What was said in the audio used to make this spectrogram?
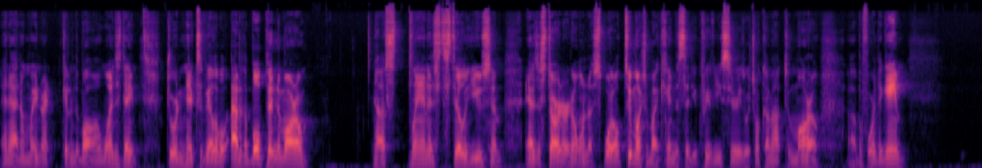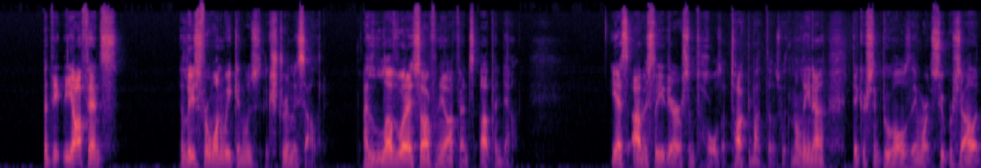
and Adam Wainwright getting the ball on Wednesday. Jordan Hicks available out of the bullpen tomorrow. Uh, plan is to still use him as a starter. I don't want to spoil too much of my Kansas City preview series, which will come out tomorrow uh, before the game. But the, the offense, at least for one weekend, was extremely solid. I loved what I saw from the offense up and down. Yes, obviously there are some holes. I've talked about those with Molina, Dickerson, Pujols. They weren't super solid.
